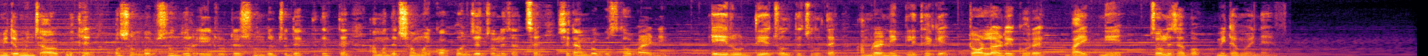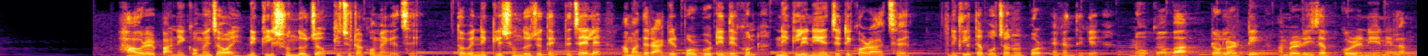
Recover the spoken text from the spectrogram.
মিটামুন যাওয়ার পথে অসম্ভব সুন্দর এই রুটের সৌন্দর্য দেখতে দেখতে আমাদের সময় কখন যে চলে যাচ্ছে সেটা আমরা বুঝতেও পারিনি। এই রুট দিয়ে চলতে চলতে আমরা নিকলি থেকে ট্রলারে করে বাইক নিয়ে চলে যাব মিটামইনে। হাওরের পানি কমে যাওয়ায় নিকলির সৌন্দর্য কিছুটা কমে গেছে। তবে নিকলির সৌন্দর্য দেখতে চাইলে আমাদের আগের পর্বটি দেখুন, নিকলি নিয়ে যেটি করা আছে। নিকলিতে পৌঁছানোর পর এখান থেকে নৌকা বা ট্রলারটি আমরা রিজার্ভ করে নিয়ে নিলাম।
